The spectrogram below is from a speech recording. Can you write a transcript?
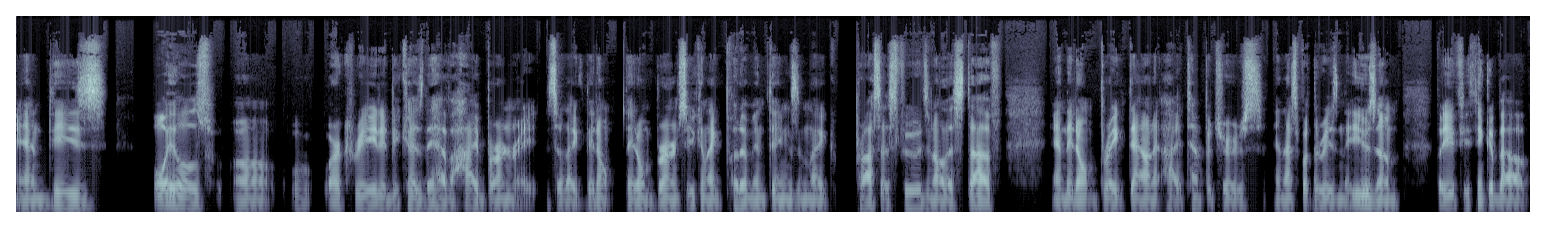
and these oils uh, are created because they have a high burn rate. So like they don't they don't burn, so you can like put them in things and like processed foods and all this stuff, and they don't break down at high temperatures and that's what the reason they use them but if you think about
